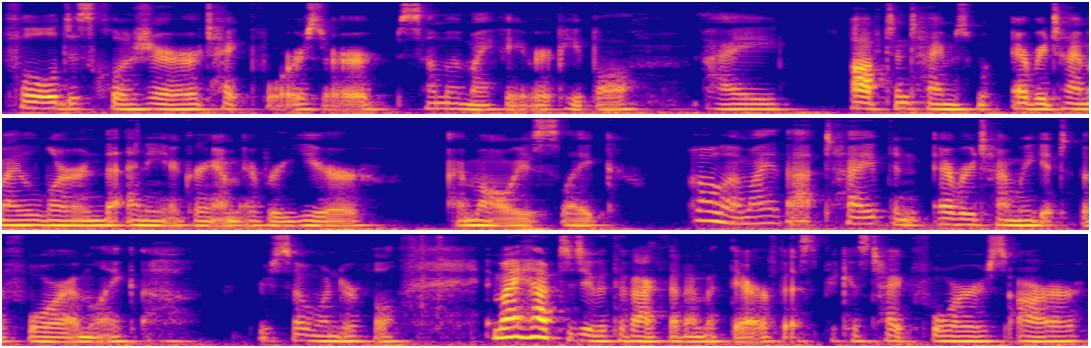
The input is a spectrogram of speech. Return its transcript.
Full disclosure, type fours are some of my favorite people. I oftentimes, every time I learn the Enneagram every year, I'm always like, oh, am I that type? And every time we get to the four, I'm like, oh, they're so wonderful. It might have to do with the fact that I'm a therapist because type fours are,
